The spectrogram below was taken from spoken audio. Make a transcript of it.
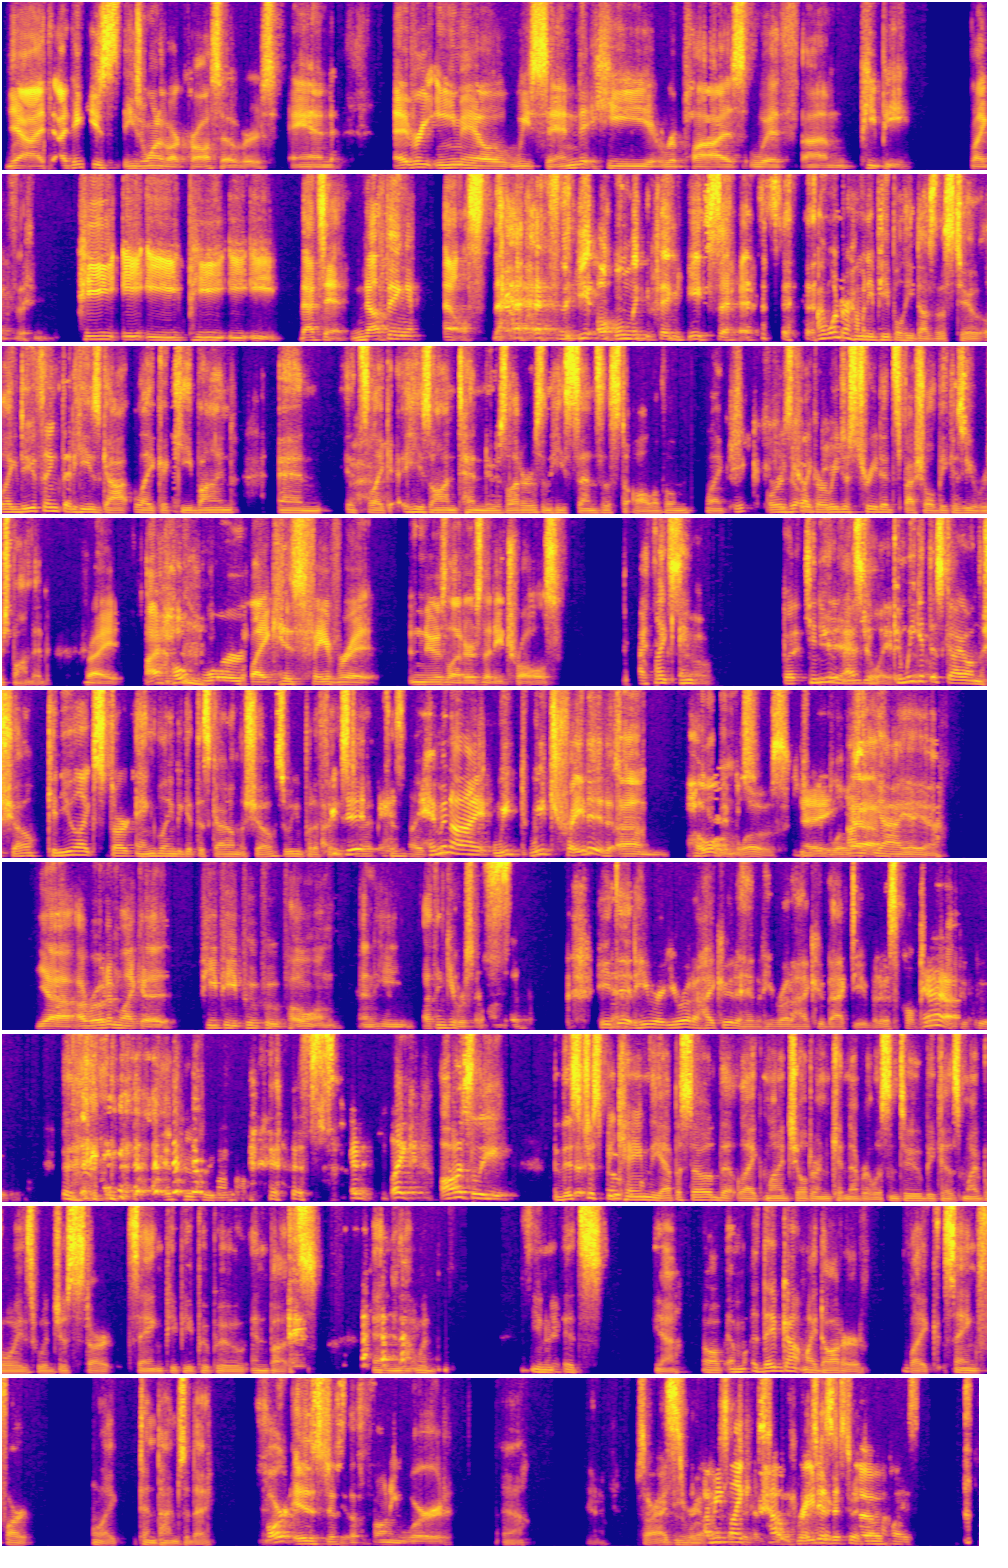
yeah, I, I think he's he's one of our crossovers, and every email we send, he replies with um, PP like P E E P E E. That's it. Nothing else. That's the only thing he says. I wonder how many people he does this to. Like, do you think that he's got like a keybind and it's like he's on 10 newsletters and he sends this to all of them? Like, or is it like, are we just treated special because you responded? Right. I hope we're like his favorite newsletters that he trolls. I think like, so. But Can you it imagine? escalated, Can we get this guy on the show? Can you like start angling to get this guy on the show so we can put a face to it? Because like, Him and I, we we traded um poems. blows. Hey, It blows. I- yeah. yeah, yeah, yeah. Yeah, I wrote him like a pee pee poo poo poem, and he, I think he responded. He Yeah. did. He wrote. You wrote a haiku to him, and he wrote a haiku back to you. But it was all Yeah. poo poo. And poo for and like honestly, This Uh, just so- became the episode that like my children can never listen to because my boys would just start saying pee pee poo poo and butts. and that would, you know, it's, yeah. Oh, and they've got my daughter like saying fart like 10 times a day. fart is just a funny word. Yeah yeah sorry, I This is derailed. I mean, like, how great is this us it to a place.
